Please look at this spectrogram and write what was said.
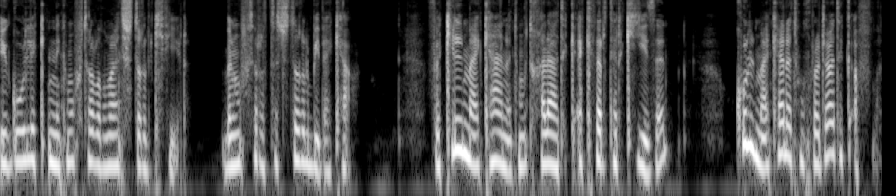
يقول لك إنك مفترض ما تشتغل كثير بل مفترض تشتغل بذكاء. فكل ما كانت مدخلاتك أكثر تركيزا كل ما كانت مخرجاتك أفضل.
